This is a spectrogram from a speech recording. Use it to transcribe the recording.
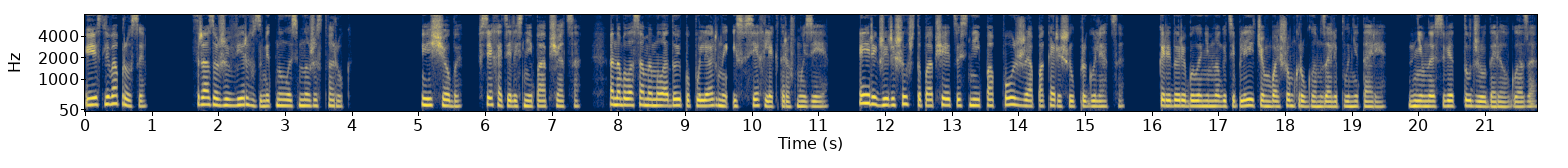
«Есть ли вопросы?» Сразу же вверх взметнулось множество рук. Еще бы, все хотели с ней пообщаться. Она была самой молодой и популярной из всех лекторов музея. Эрик же решил, что пообщается с ней попозже, а пока решил прогуляться. Коридоре было немного теплее, чем в большом круглом зале планетария. Дневной свет тут же ударил в глаза.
